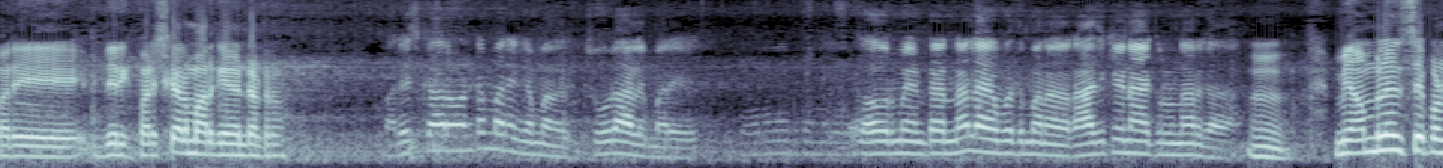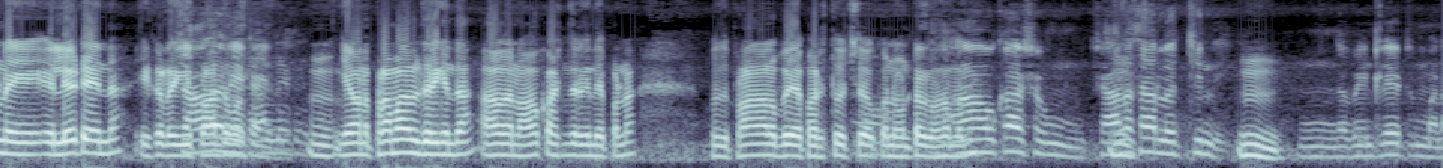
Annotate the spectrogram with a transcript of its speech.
మరి దీనికి పరిష్కార మార్గం ఏంటంటారు? పరిష్కారం అంటే మరి ఇక మరి చూడాలి మరి. గవర్నమెంట్ అన్నా లేకపోతే మన రాజకీయ నాయకులు ఉన్నారు కదా. మీ అంబులెన్స్ ఎప్పుడన్నా లేట్ అయిందా? ఇక్కడ ఈ ప్రాంతం ఏమైనా ప్రమాదం జరిగిందా? ఏమైనా అవకాశం జరిగిందా ఎప్పుడన్నా? ప్రాణాలు పోయే పరిస్థితి వచ్చే కొన్ని ఉంటారు కొంతమంది. అవకాశం చాలా సార్లు వచ్చింది. వెంటిలేటర్ మన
